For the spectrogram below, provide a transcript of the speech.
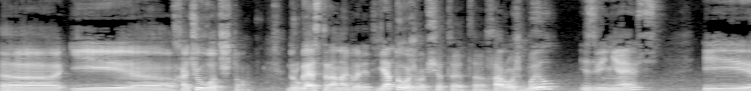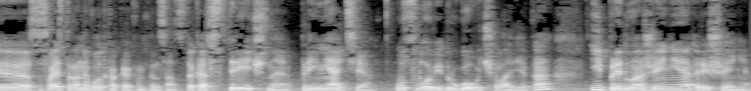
и э, хочу вот что. Другая сторона говорит, я тоже вообще-то это хорош был, извиняюсь, и со своей стороны вот какая компенсация. Такая встречное принятие условий другого человека и предложение решения.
